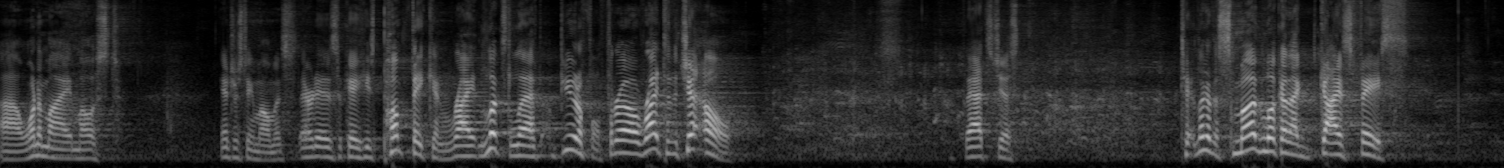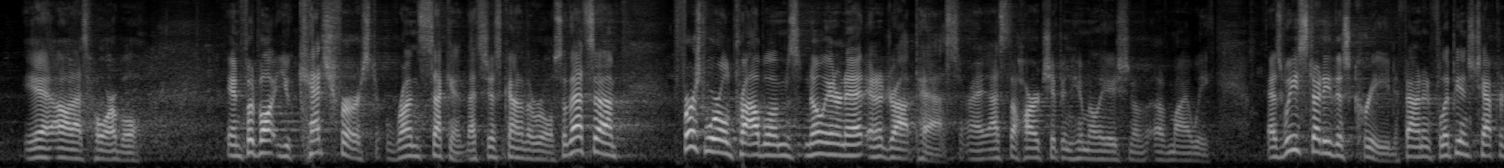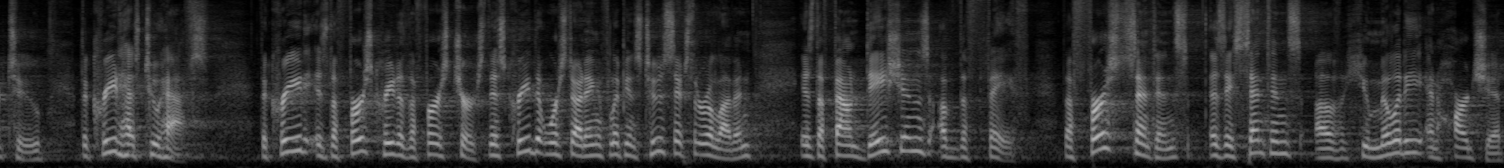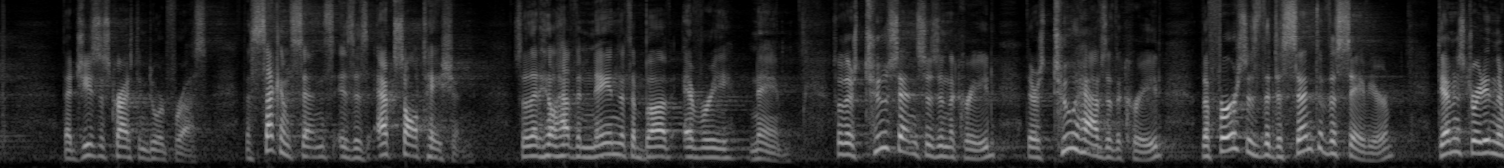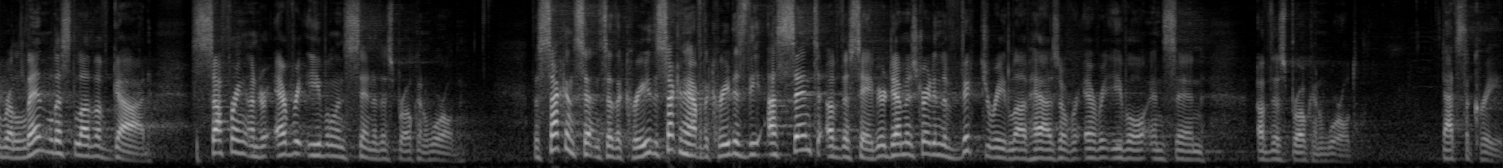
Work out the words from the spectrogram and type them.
Uh, one of my most Interesting moments. There it is. Okay, he's pump faking right, looks left, beautiful throw, right to the chest. Oh. That's just. Look at the smug look on that guy's face. Yeah, oh, that's horrible. In football, you catch first, run second. That's just kind of the rule. So that's uh, first world problems, no internet, and a drop pass. Right? That's the hardship and humiliation of, of my week. As we study this creed, found in Philippians chapter 2, the creed has two halves. The creed is the first creed of the first church. This creed that we're studying, Philippians 2 6 through 11, is the foundations of the faith. The first sentence is a sentence of humility and hardship that Jesus Christ endured for us. The second sentence is his exaltation, so that he'll have the name that's above every name. So there's two sentences in the creed. There's two halves of the creed. The first is the descent of the Savior, demonstrating the relentless love of God, suffering under every evil and sin of this broken world. The second sentence of the creed, the second half of the creed, is the ascent of the Savior, demonstrating the victory love has over every evil and sin of this broken world. That's the creed.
